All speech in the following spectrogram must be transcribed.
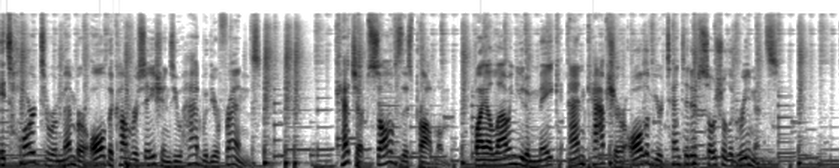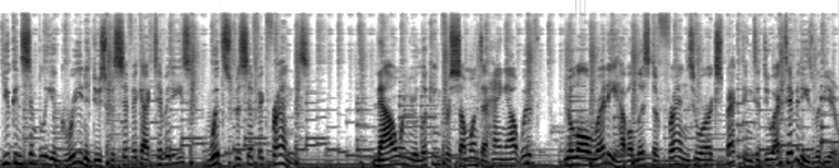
it's hard to remember all the conversations you had with your friends. Ketchup solves this problem by allowing you to make and capture all of your tentative social agreements. You can simply agree to do specific activities with specific friends. Now, when you're looking for someone to hang out with, you'll already have a list of friends who are expecting to do activities with you.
